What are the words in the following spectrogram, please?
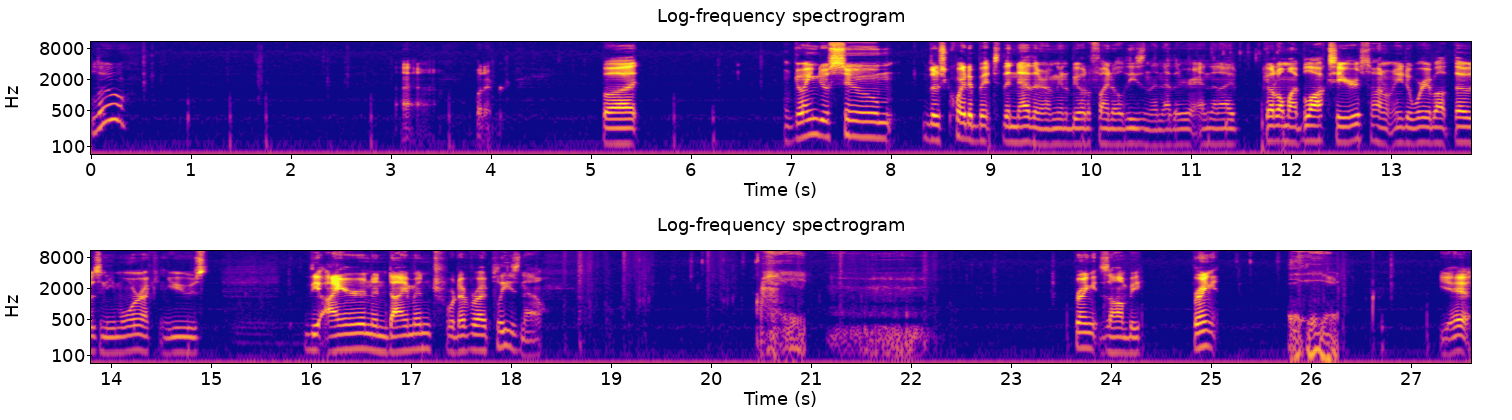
blue? Uh, whatever. But... I'm going to assume there's quite a bit to the nether. I'm going to be able to find all these in the nether. And then I've got all my blocks here, so I don't need to worry about those anymore. I can use the iron and diamond for whatever I please now. Bring it, zombie. Bring it. Yeah.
